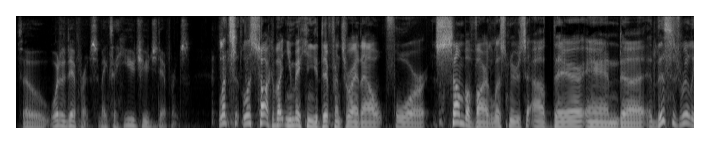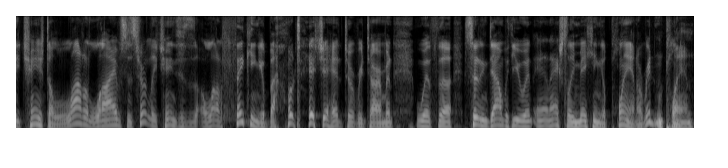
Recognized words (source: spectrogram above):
So, what a difference. It makes a huge, huge difference. Let's let's talk about you making a difference right now for some of our listeners out there, and uh, this has really changed a lot of lives. It certainly changes a lot of thinking about as you head to retirement with uh, sitting down with you and, and actually making a plan, a written plan.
